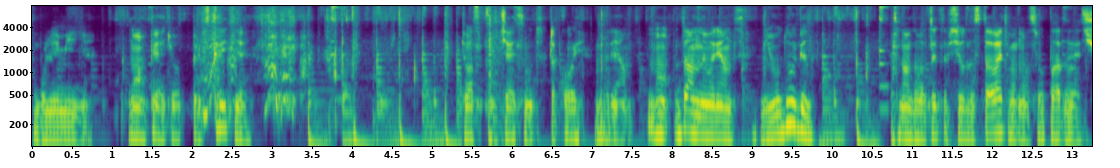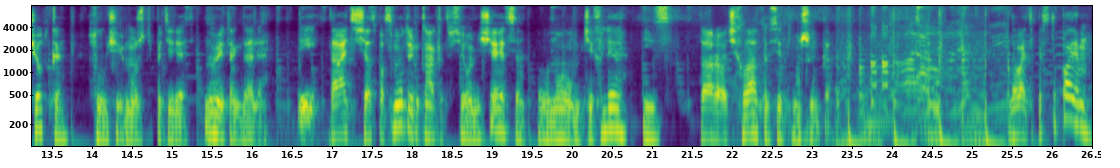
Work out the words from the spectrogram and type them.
более-менее. Но опять вот при вскрытии у вас получается вот такой вариант. Но данный вариант неудобен. Надо вот это все доставать, он у вас выпадает щетка, в случае можете потерять, ну и так далее. И давайте сейчас посмотрим, как это все умещается в новом чехле из старого чехла, то есть это машинка. Давайте приступаем.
